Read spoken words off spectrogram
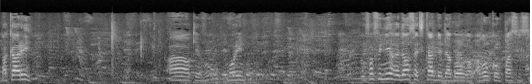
Bakari. Ah, ok, vous, Maureen. Il faut finir dans cette table d'abord avant qu'on passe ici.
